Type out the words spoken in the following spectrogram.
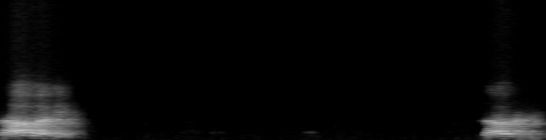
लाभ है लाभ है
